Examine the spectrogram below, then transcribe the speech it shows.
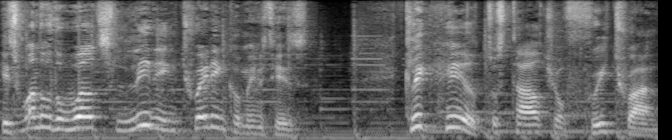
is one of the world's leading trading communities. Click here to start your free trial.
